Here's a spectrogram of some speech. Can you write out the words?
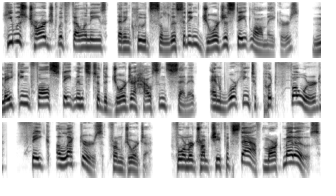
He was charged with felonies that include soliciting Georgia state lawmakers, making false statements to the Georgia House and Senate, and working to put forward fake electors from Georgia. Former Trump Chief of Staff Mark Meadows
